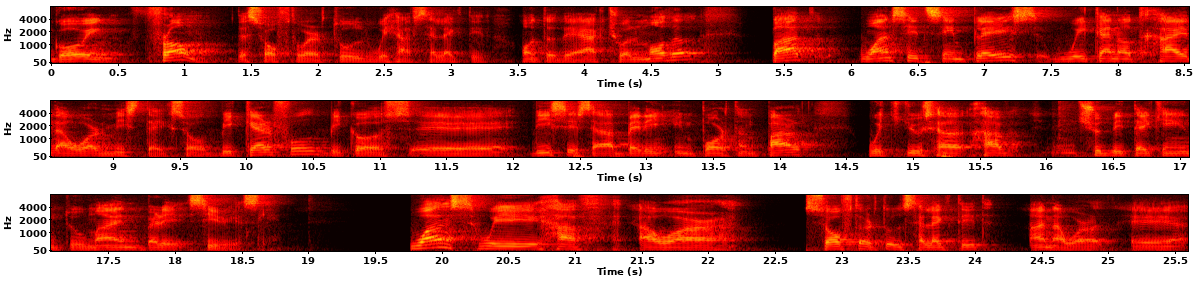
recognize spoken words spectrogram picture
going from the software tool we have selected onto the actual model. But once it's in place, we cannot hide our mistakes. So be careful because uh, this is a very important part which you have, should be taken into mind very seriously. Once we have our software tool selected and our uh,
